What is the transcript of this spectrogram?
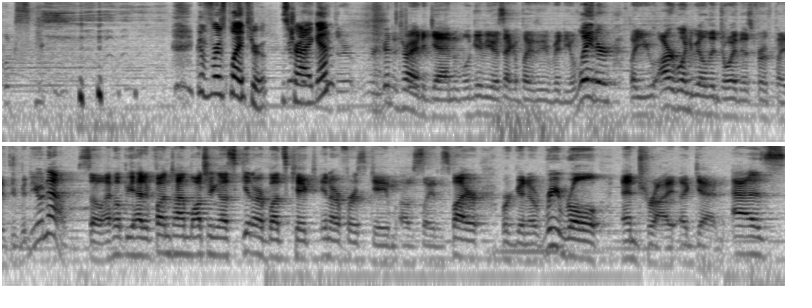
folks. Good first playthrough. Let's try again. We're going to try it again. We'll give you a second playthrough video later, but you are going to be able to enjoy this first playthrough video now. So I hope you had a fun time watching us get our butts kicked in our first game of Slay the Spire. We're going to re-roll and try again, as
